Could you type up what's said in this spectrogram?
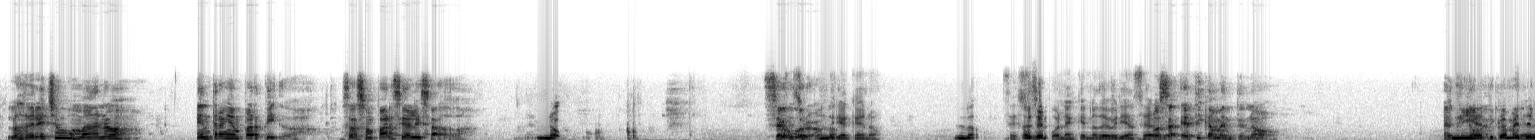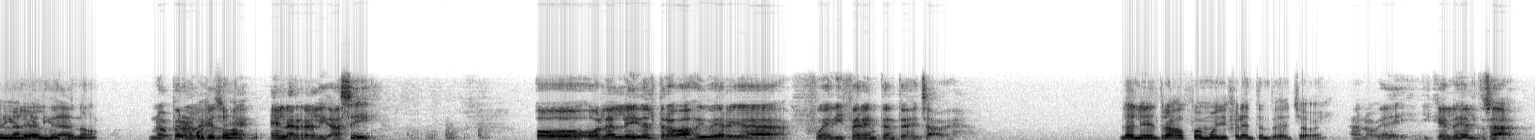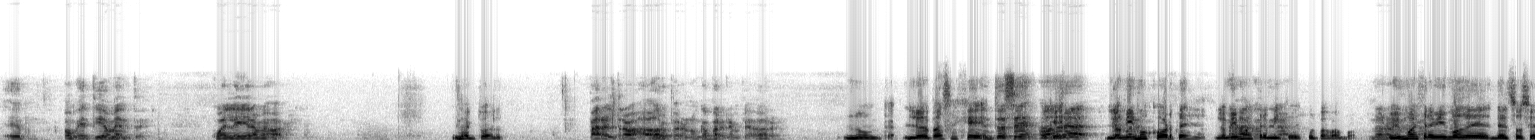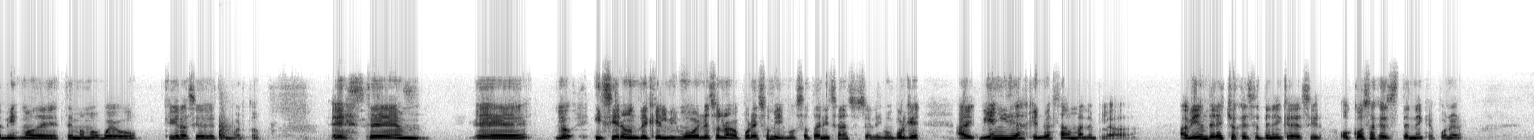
¿Los derechos humanos entran en partidos? O sea, ¿son parcializados? No. ¿Seguro? Se supondría que no. No. Se supone que no deberían ser. O sea, éticamente no. ni éticamente ni legalmente no. No, pero en la realidad sí. O, la ley del trabajo y verga fue diferente antes de Chávez? La ley del trabajo fue muy diferente antes de Chávez. Ah, no veis. ¿Y qué ley del, o sea, eh, objetivamente, cuál ley era mejor? La actual. Para el trabajador, pero nunca para el empleador. Nunca. Lo que pasa es que. Entonces, ahora. Los mismos cortes, los mismos extremistas, disculpa, papá. los mismos extremismos del socialismo de este mamahuevo, que gracias a Dios está muerto. Este eh, lo hicieron de que el mismo venezolano, por eso mismo, satanizara el socialismo, porque habían ideas que no estaban mal empleadas, habían derechos que se tenían que decir, o cosas que se tenían que poner,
